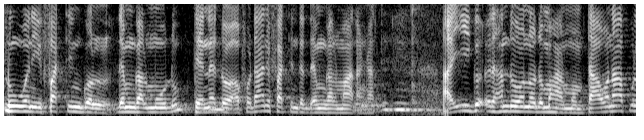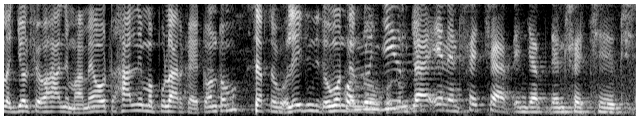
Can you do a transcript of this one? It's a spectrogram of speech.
Ɗum woni fattingol ɗemgal muɗum te neɗɗo a fotani fattinde ɗemgal maɗa ngal. A yii goɗɗo hannde wonno ɗum han moom ta wona pula jolfe o haalnima mais o haalnima pular kay tontomo certes ko leydi ndi ɗo wonɗen ɗo no ko ɗum jiirɗa enen feccaɓe jabɗen feccede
